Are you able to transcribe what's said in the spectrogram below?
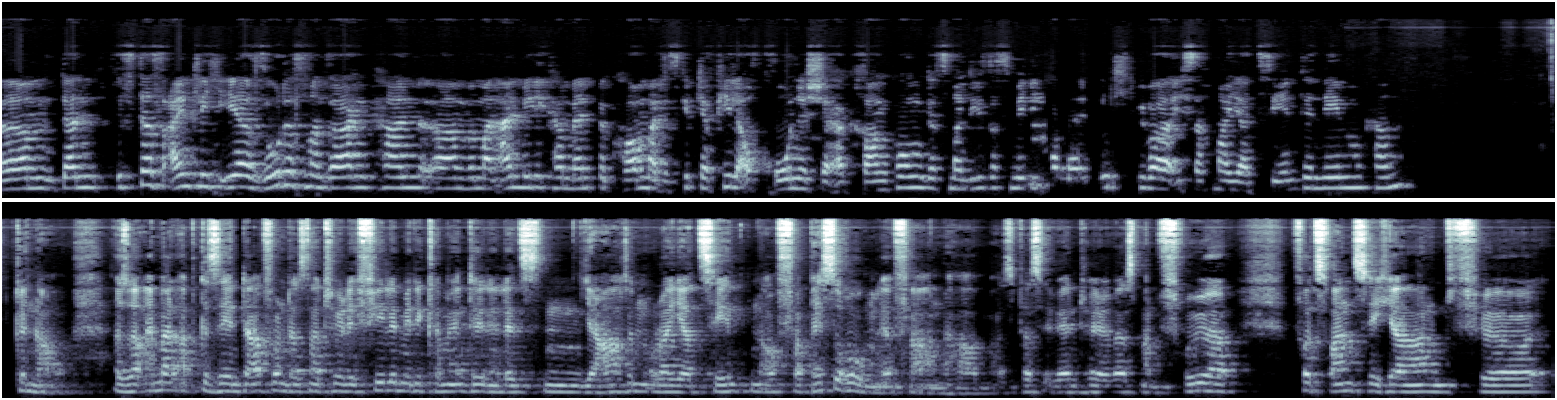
Ähm, dann ist das eigentlich eher so, dass man sagen kann, äh, wenn man ein Medikament bekommen hat, es gibt ja viele auch chronische Erkrankungen, dass man dieses Medikament nicht über, ich sag mal, Jahrzehnte nehmen kann? Genau. Also einmal abgesehen davon, dass natürlich viele Medikamente in den letzten Jahren oder Jahrzehnten auch Verbesserungen erfahren haben. Also das eventuell, was man früher vor 20 Jahren für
